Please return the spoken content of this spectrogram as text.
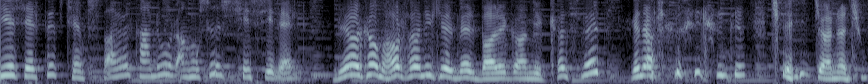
Ես երբեք չեմ սպառել, քանի որ ամուսինս չի սիրել։ Մի անգամ հարսանիք էր մեր բարեկամի քսվեց, գնացել ինքն չէին ճանաչում։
